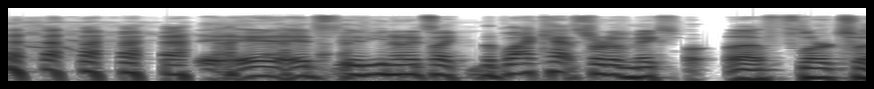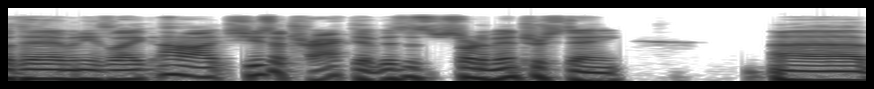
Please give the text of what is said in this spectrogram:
It- it's it, you know, it's like the Black Cat sort of makes uh, flirts with him, and he's like, "Oh, she's attractive. This is sort of interesting." Uh,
